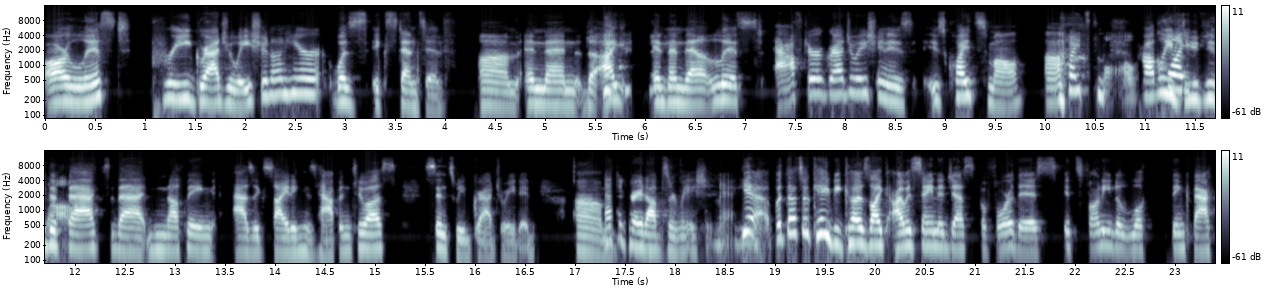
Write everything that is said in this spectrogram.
our list pre-graduation on here was extensive. Um, and then the I and then the list after graduation is is quite small. Uh, quite small. probably quite due to the fact that nothing as exciting has happened to us since we've graduated. Um, That's a great observation, Maggie. yeah, but that's okay because, like I was saying to Jess before this, it's funny to look think back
